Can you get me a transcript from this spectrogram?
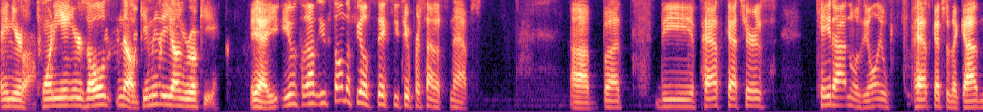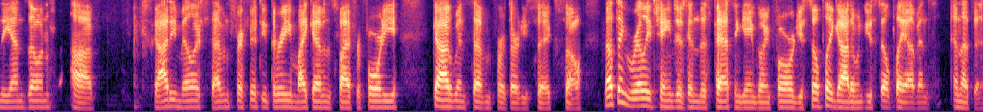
And you're 28 years old? No, give me the young rookie. Yeah, he was. Um, he's still on the field 62% of snaps. Uh, but the pass catchers, Cade Otton was the only pass catcher that got in the end zone. Scotty Miller, seven for 53. Mike Evans, five for 40. Godwin, seven for 36. So nothing really changes in this passing game going forward. You still play Godwin, you still play Evans, and that's it.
